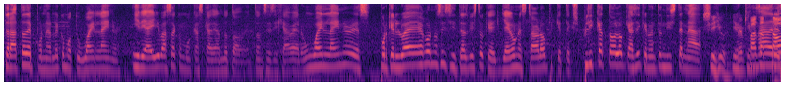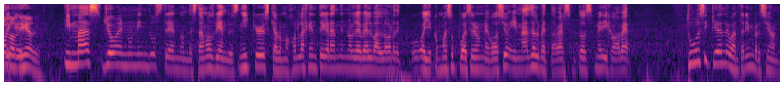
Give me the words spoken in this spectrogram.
trata de ponerle como tu wine liner. Y de ahí vas a como cascadeando todo. Entonces dije, a ver, un wine liner es... Porque luego, no sé si te has visto que llega una startup y que te explica todo lo que hace y que no entendiste nada. Sí, güey. Me pasa todos los que- días, güey. Y más yo en una industria en donde estamos viendo sneakers, que a lo mejor la gente grande no le ve el valor de, oye, cómo eso puede ser un negocio, y más del metaverso. Entonces me dijo, a ver, tú si quieres levantar inversión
